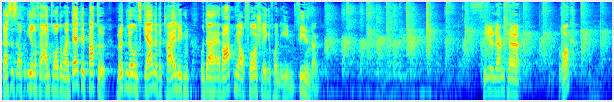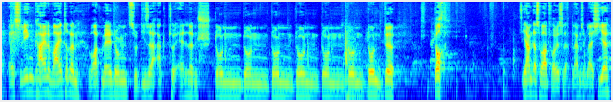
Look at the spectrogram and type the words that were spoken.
Das ist auch Ihre Verantwortung. An der Debatte würden wir uns gerne beteiligen, und daher erwarten wir auch Vorschläge von Ihnen. Vielen Dank. Vielen Dank, Herr Rock. Es liegen keine weiteren Wortmeldungen zu dieser Aktuellen Stunde. Doch, Sie haben das Wort, Frau Wissler. Bleiben Sie gleich hier.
